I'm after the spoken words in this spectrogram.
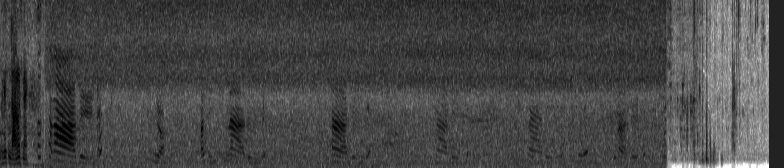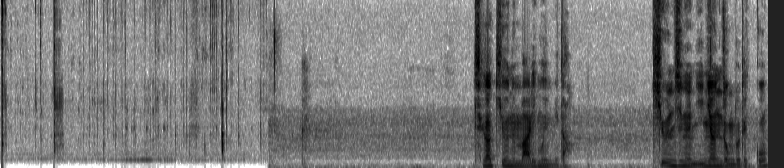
하나, 둘, 셋. 돌려. 다시. 하나, 둘, 셋. 하나, 둘, 셋. 하나, 둘, 셋. 하나, 둘, 셋. 하나, 둘, 셋. 제가 키우는 마리모입니다. 키운 지는 2년 정도 됐고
